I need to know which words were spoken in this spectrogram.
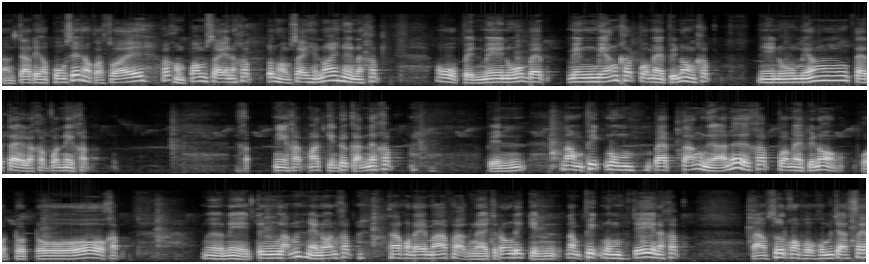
หลังจากที่เราปรุงเสร็จเราก็ซอยผักหอมป้อมใส่นะครับ ต้นหอมใส่เห็นน้อยหนึ่งนะครับโอ้เป็นเมนูแบบเมียงเมียงครับพ่อแม่พี่น้องครับ เมนูเมียงแต่แต่ละครับวันนี้ครับ นี่ครับมากินด้วยกันนะครับ เป็นน้ำพริกหนุ่มแบบตังเหนือเน้อครับพ่อแม่พี่น้องปดโตโตครับมือนี่ตึงล้ำแน่นอนครับ ถ้าคนใดมาภาคเหนือจะต้องได้กินน้ำพริกหนุ่มจี้นะครับ ตามสูตรของผมผมจะใส่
